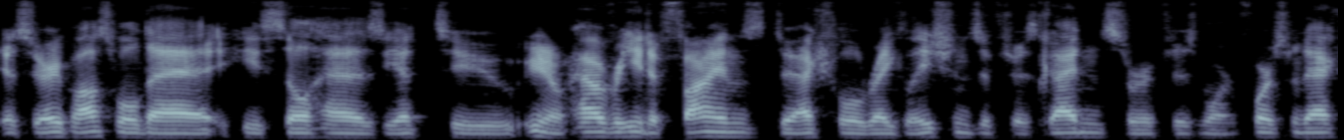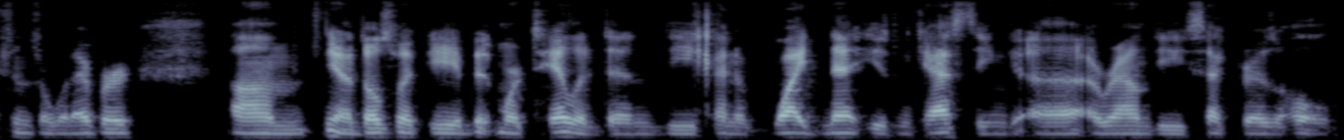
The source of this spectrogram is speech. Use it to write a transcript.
it's very possible that he still has yet to, you know, however he defines the actual regulations, if there's guidance or if there's more enforcement actions or whatever, um, you know, those might be a bit more tailored than the kind of wide net he's been casting uh, around the sector as a whole.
